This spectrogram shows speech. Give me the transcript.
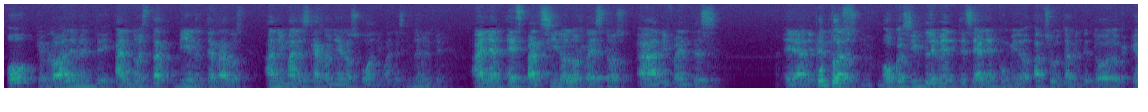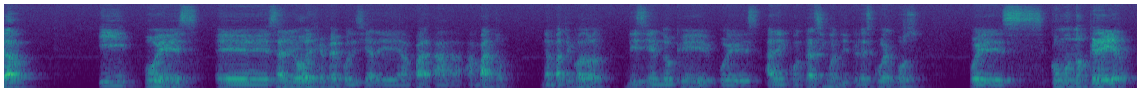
o que probablemente al no estar bien enterrados, animales carroñeros o animales simplemente hayan esparcido los restos a diferentes, eh, a diferentes lados, o que simplemente se hayan comido absolutamente todo lo que quedaba. Y pues eh, salió el jefe de policía de Ambato, de Ambato, Ecuador, diciendo que pues al encontrar 53 cuerpos, pues cómo no creer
